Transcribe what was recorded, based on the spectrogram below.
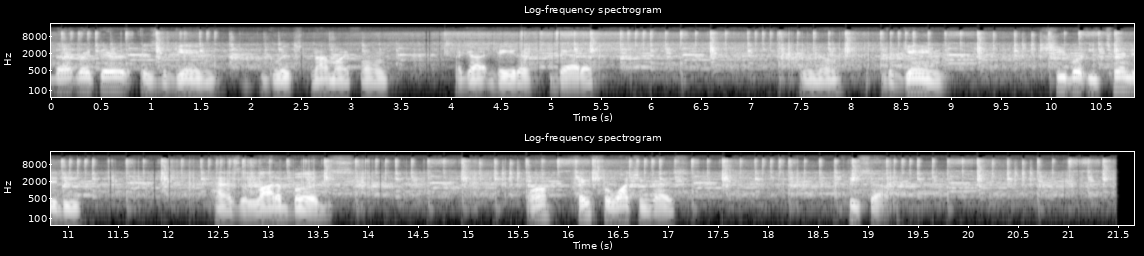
That right there is the game glitched, not my phone. I got data, data. You know, the game Shiba Eternity has a lot of bugs. Well, thanks for watching, guys. Peace out.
